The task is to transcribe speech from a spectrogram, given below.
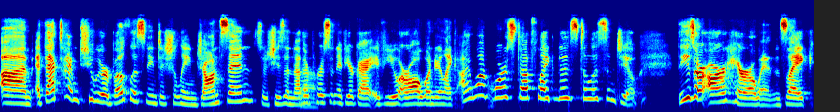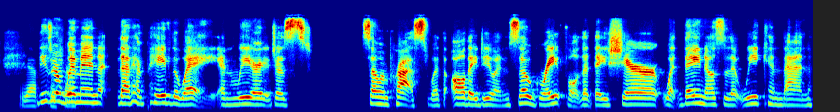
um, at that time too, we were both listening to Chalene Johnson. So she's another yeah. person. If you're guy, if you are all wondering, like, I want more stuff like this to listen to, these are our heroines. Like yeah, these are sure. women that have paved the way. And we are just so impressed with all they do and so grateful that they share what they know so that we can then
